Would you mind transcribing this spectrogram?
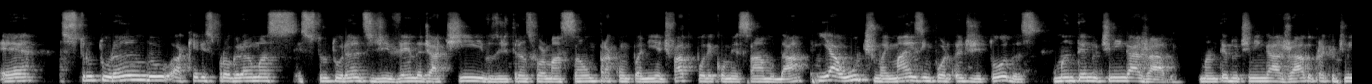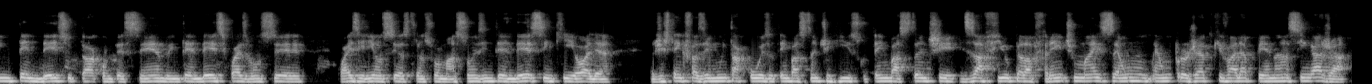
é estruturando aqueles programas estruturantes de venda de ativos de transformação para a companhia de fato poder começar a mudar. E a última e mais importante de todas, mantendo o time engajado. Mantendo o time engajado para que o time entendesse o que está acontecendo, entendesse quais vão ser, quais iriam ser as transformações, entendessem que, olha, a gente tem que fazer muita coisa, tem bastante risco, tem bastante desafio pela frente, mas é um, é um projeto que vale a pena se engajar.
